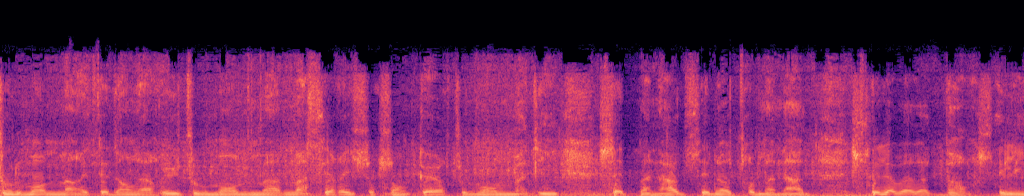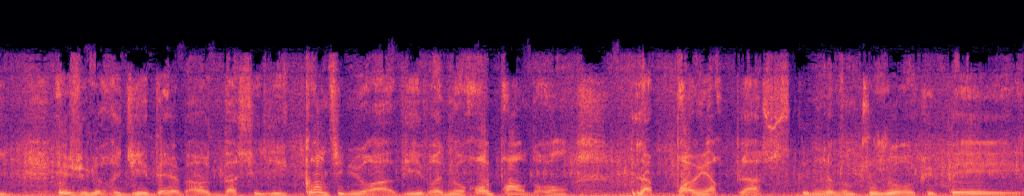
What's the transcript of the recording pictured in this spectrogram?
tout le monde m'arrêtait dans la rue, tout le monde m'a serré sur son cœur, tout le monde m'a dit Cette manade, c'est notre manade. C'est la manade Barcelli. Et je leur ai dit ben, La manade Barcelli continuera à vivre et nous reprendrons la première place que nous avons toujours occupée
